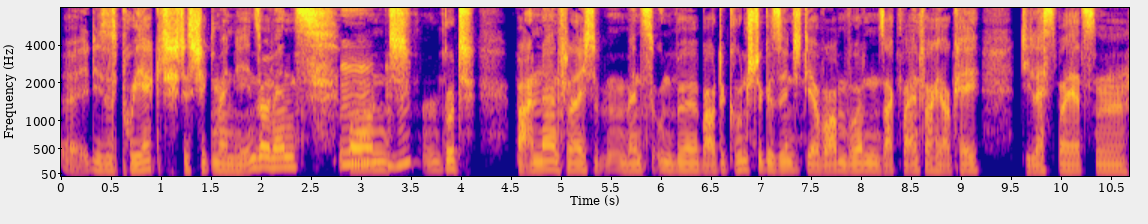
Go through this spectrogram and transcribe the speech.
äh dieses Projekt, das schicken wir in die Insolvenz. Mhm. Und mhm. gut, bei anderen vielleicht, wenn es unbebaute Grundstücke sind, die erworben wurden, sagt man einfach, ja, okay, die lässt man jetzt ein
